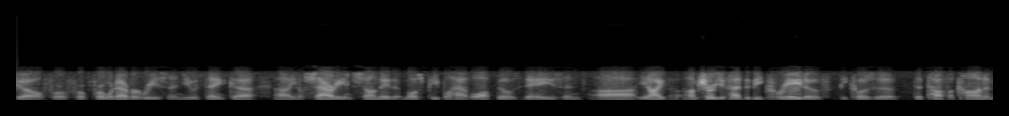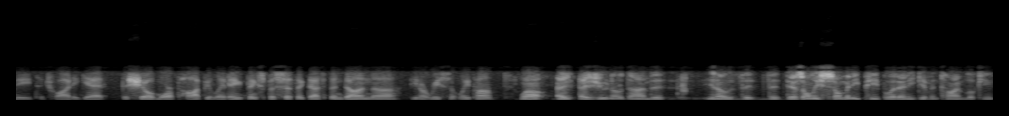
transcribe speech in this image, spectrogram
show for for, for whatever reason. You would think, uh, uh, you know, Saturday and Sunday that most people have off those days, and uh, you know, I, I'm sure you've had to be creative because of the tough economy to try to get the show more populated. Anything specific that's been done, uh, you know, recently, Tom? Well, as, as you know, Don, the, you know, the, the, there's only so many people at any given time looking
